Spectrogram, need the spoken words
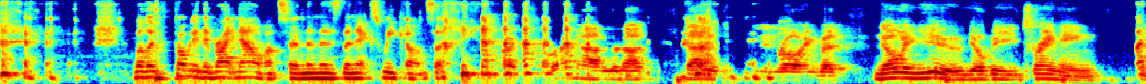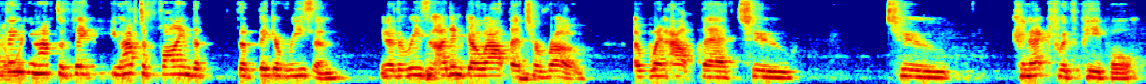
well, there's probably the right now answer, and then there's the next week answer. right, right now, you're not that interested in rowing, but knowing you, you'll be training. I think you have to think. You have to find the the bigger reason. You know, the reason I didn't go out there to row. I went out there to to connect with people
